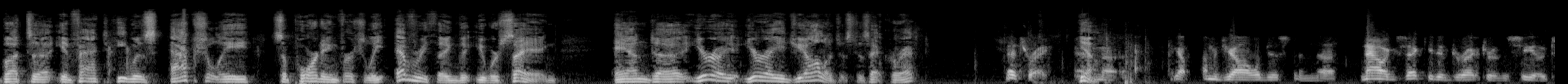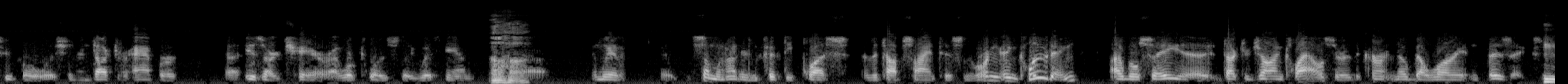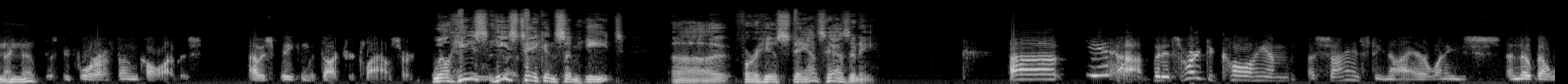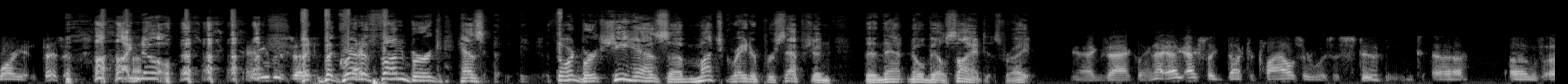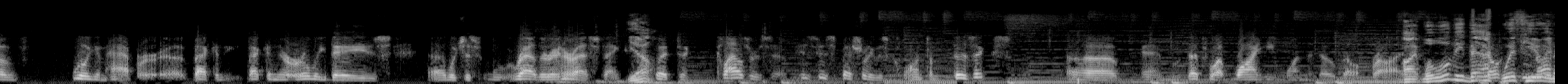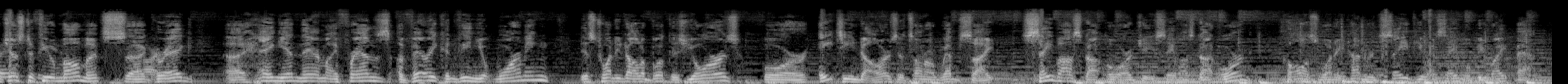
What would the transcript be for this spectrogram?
But uh, in fact, he was actually supporting virtually everything that you were saying and uh, you're a you're a geologist, is that correct? That's right. Yeah. I'm, uh, yeah, I'm a geologist and uh, now executive director of the CO2 Coalition. And Dr. Happer uh, is our chair. I work closely with him. Uh-huh. Uh, and we have some 150 plus of the top scientists in the world, including, I will say, uh, Dr. John Clauser, the current Nobel laureate in physics. Mm-hmm. fact, just before our phone call, I was I was speaking with Dr. Clauser. Well, he's he he's taken some heat uh, for his stance, hasn't he? Uh, yeah, but it's hard to call him a science denier when he's a Nobel laureate in physics. I know. he was, uh, but but Greta Thunberg has Thornburg. She has a much greater perception than that Nobel scientist, right? Yeah, exactly. And I, actually, Dr. Clauser was a student uh, of of William Happer uh, back in the, back in their early days, uh, which is rather interesting. Yeah. But uh, Clauser's uh, his, his specialty was quantum physics. Uh, and that's what why he won the Nobel Prize. All right. Well, we'll be back with you in just a few moments, uh, right. Uh, hang in there, my friends. A very convenient warming. This $20 book is yours for $18. It's on our website, saveus.org, saveus.org. Call us 1 800 SAVE USA. We'll be right back.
